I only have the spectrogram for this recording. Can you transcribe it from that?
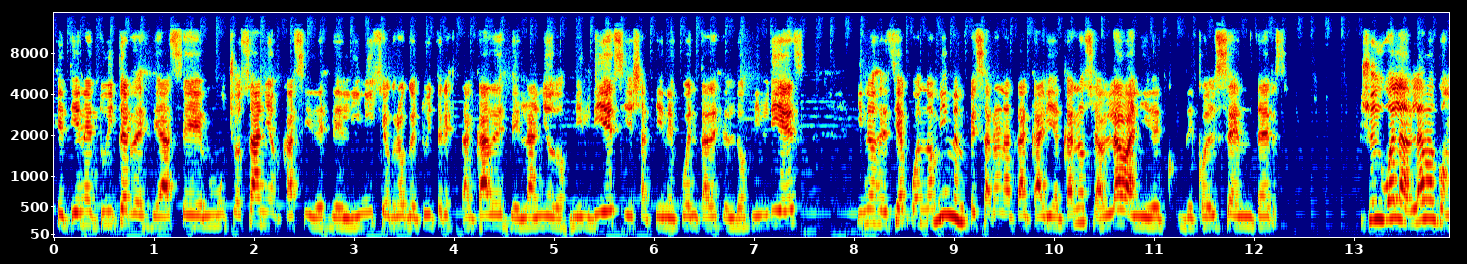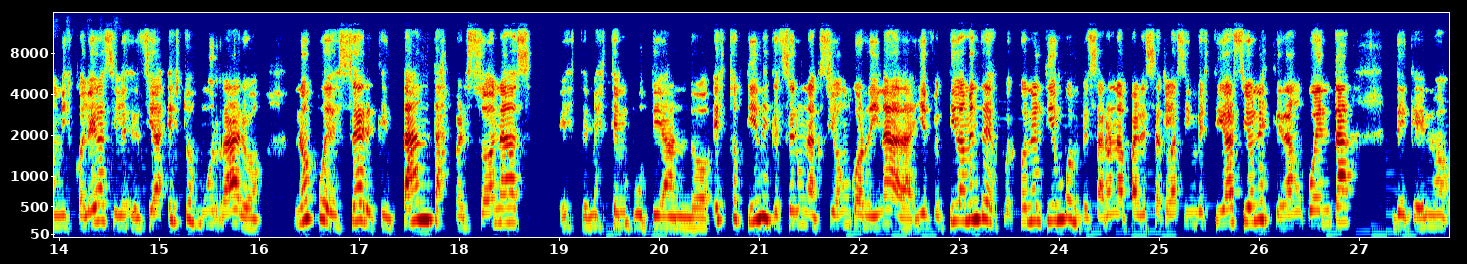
que tiene Twitter desde hace muchos años, casi desde el inicio, creo que Twitter está acá desde el año 2010 y ella tiene cuenta desde el 2010, y nos decía, cuando a mí me empezaron a atacar y acá no se hablaba ni de, de call centers, yo igual hablaba con mis colegas y les decía, esto es muy raro, no puede ser que tantas personas este, me estén puteando. Esto tiene que ser una acción coordinada. Y efectivamente después con el tiempo empezaron a aparecer las investigaciones que dan cuenta de que no,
